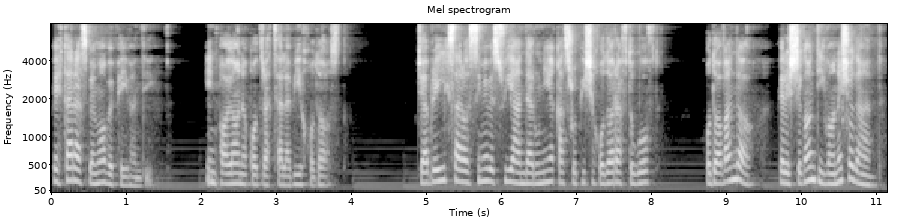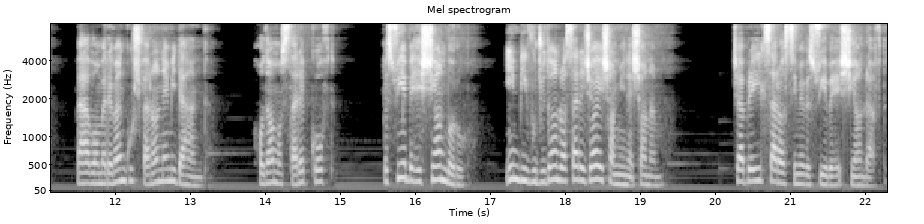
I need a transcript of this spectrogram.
بهتر است به ما بپیوندی. این پایان قدرت طلبی خداست. جبرئیل سراسیمه به سوی اندرونی قصر و پیش خدا رفت و گفت خداوندا فرشتگان دیوانه شدند به اوامر من گوش فرا نمی‌دهند خدا مسترب گفت به سوی بهشتیان برو این بیوجودان را سر جایشان می نشانم. جبرئیل سراسیمه به سوی بهشتیان رفت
